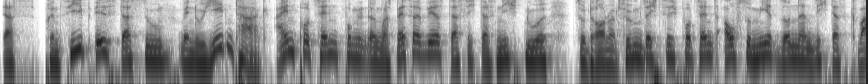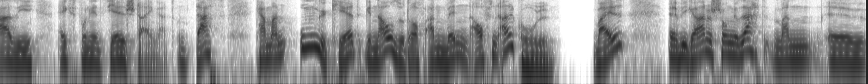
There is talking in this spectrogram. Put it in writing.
Das Prinzip ist, dass du, wenn du jeden Tag ein Prozentpunkt in irgendwas besser wirst, dass sich das nicht nur zu 365 Prozent aufsummiert, sondern sich das quasi exponentiell steigert. Und das kann man umgekehrt genauso drauf anwenden auf den Alkohol. Weil, äh, wie gerade schon gesagt, man äh,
